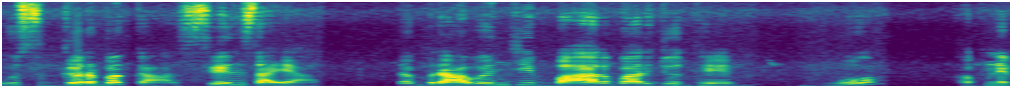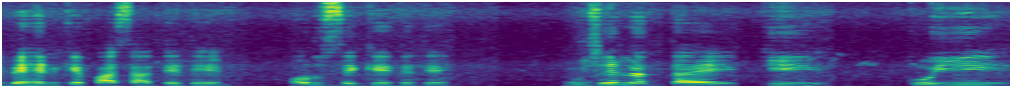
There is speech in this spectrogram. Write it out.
उस गर्भ का सेंस आया, तब रावण जी बार बार जो थे वो अपने बहन के पास आते थे और उससे कहते थे, मुझे लगता है कि कोई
